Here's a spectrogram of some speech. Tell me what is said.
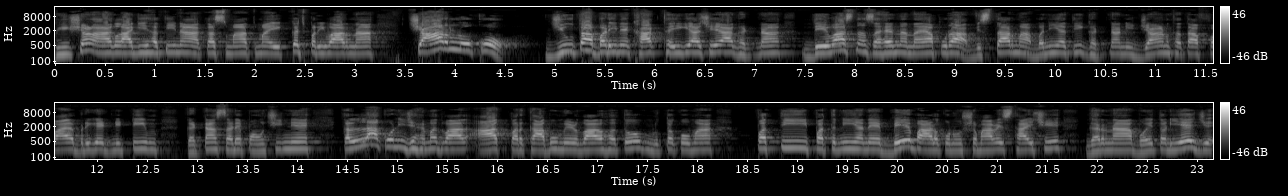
ભીષણ આગ લાગી હતી ના અકસ્માતમાં એક જ પરિવારના ચાર લોકો જીવતા બળીને ખાક થઈ ગયા છે. આ ઘટના દેવાસના શહેરના નયાપુરા વિસ્તારમાં બની હતી. ઘટનાની જાણ થતાં ફાયર બ્રિગેડની ટીમ ઘટના સ્થળે પહોંચીને કલાકોની જહેમત બાદ આગ પર કાબુ મેળવાયો હતો. મૃતકોમાં પતિ, પત્ની અને બે બાળકોનો સમાવેશ થાય છે. ઘરના ભોયતળીએ જ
